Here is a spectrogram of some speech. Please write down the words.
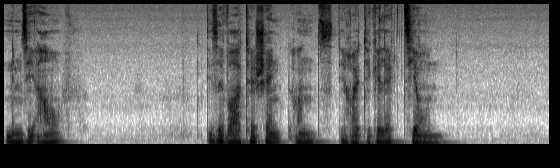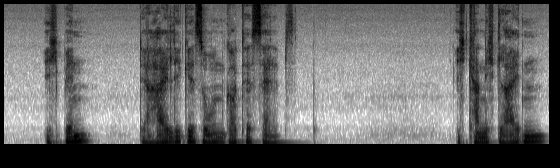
nimm sie auf. Diese Worte schenkt uns die heutige Lektion. Ich bin der heilige Sohn Gottes selbst. Ich kann nicht leiden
